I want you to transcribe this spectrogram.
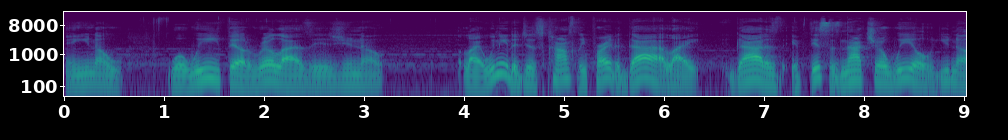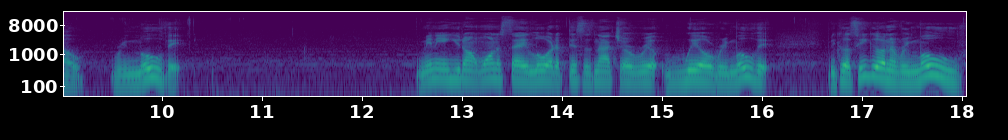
And you know, what we fail to realize is, you know, like we need to just constantly pray to God. Like, God is, if this is not your will, you know, remove it. Many of you don't want to say, Lord, if this is not your will, remove it. Because He's to remove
